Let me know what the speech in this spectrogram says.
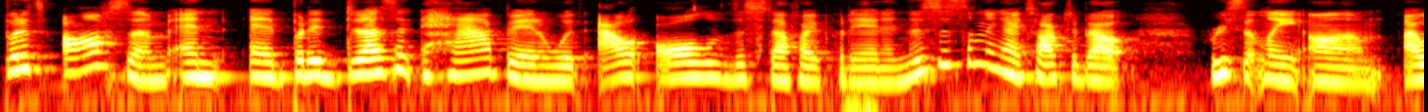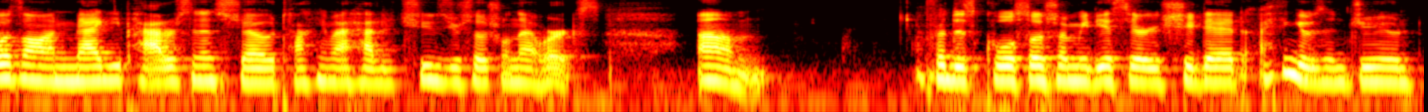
but it's awesome. And, and but it doesn't happen without all of the stuff i put in. And this is something i talked about recently. Um i was on maggie patterson's show talking about how to choose your social networks um for this cool social media series she did. I think it was in june.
